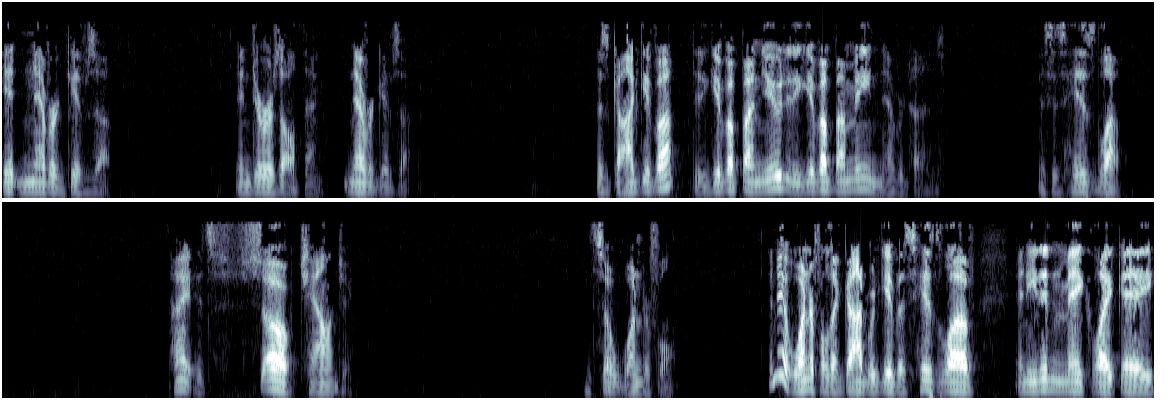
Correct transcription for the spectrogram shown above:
it. It never gives up. Endures all things. Never gives up. Does God give up? Did He give up on you? Did He give up on me? Never does. This is His love. It's so challenging and so wonderful. Isn't it wonderful that God would give us His love and He didn't make like a,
